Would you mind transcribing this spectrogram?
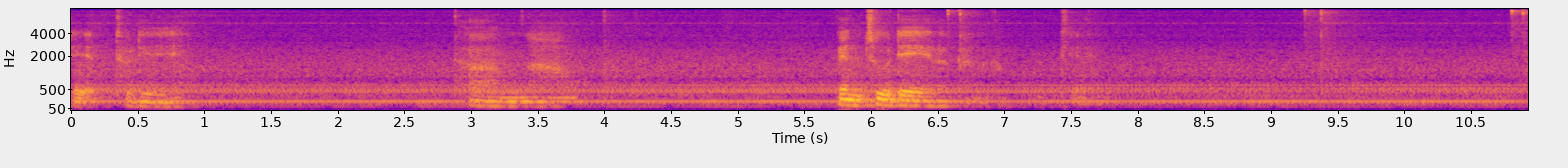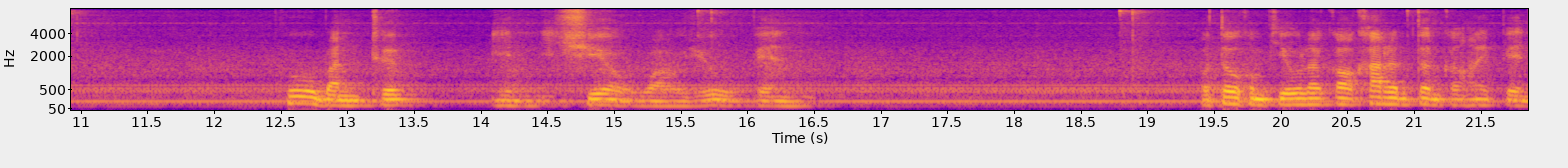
date today time now เป็น today แล้วกันครับ โอเค ผู้บันทึก initial value เป็น auto compute แล้วก็ค่าเริ่มต้นก็ให้เป็น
